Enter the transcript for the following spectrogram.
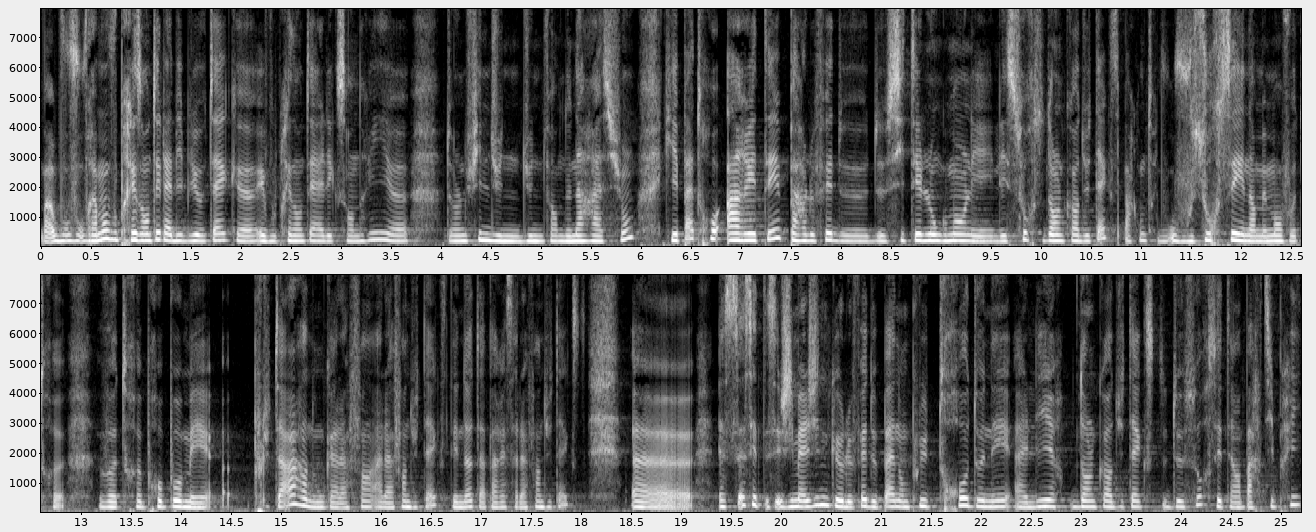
Vraiment, vous présentez la bibliothèque euh, et vous présentez Alexandrie euh, dans le fil d'une forme de narration qui est pas trop arrêtée par le fait de, citer longuement les, les, sources dans le corps du texte. Par contre, vous, vous sourcez énormément votre, votre propos, mais plus tard, donc à la fin, à la fin du texte. Les notes apparaissent à la fin du texte. Euh, J'imagine que le fait de pas non plus trop donner à lire dans le corps du texte de source, c'était un parti pris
